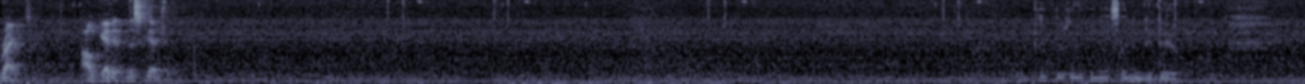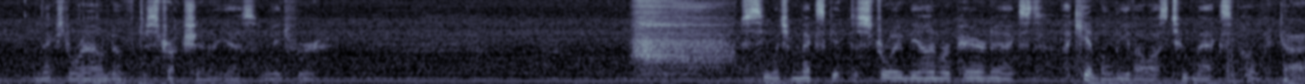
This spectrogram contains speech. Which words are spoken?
Right. I'll get it in the schedule. I don't think there's anything else I need to do. Next round of destruction, I guess. Wait for. to see which mechs get destroyed beyond repair next. I can't believe I lost two mechs. Oh my god.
